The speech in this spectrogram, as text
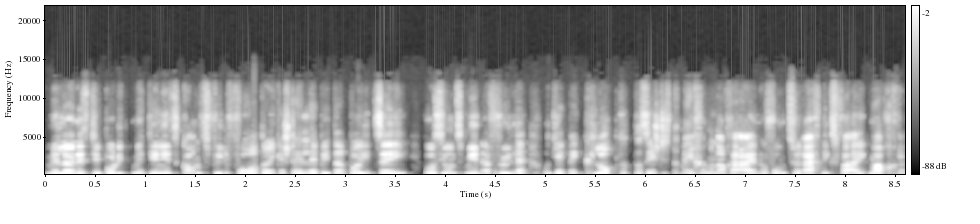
Wir lassen jetzt die Poli mit denen jetzt ganz viele Forderungen stellen bei der Polizei, wo sie uns müssen erfüllen und je bekloppter das ist, dann können wir nachher einen auf unzurechnungsfähig machen.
